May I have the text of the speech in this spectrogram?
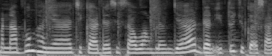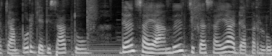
Menabung hanya jika ada sisa uang belanja dan itu juga saya campur jadi satu dan saya ambil jika saya ada perlu.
